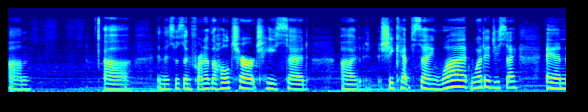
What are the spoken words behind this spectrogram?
um, uh, and this was in front of the whole church, he said, uh, she kept saying, What? What did you say? And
